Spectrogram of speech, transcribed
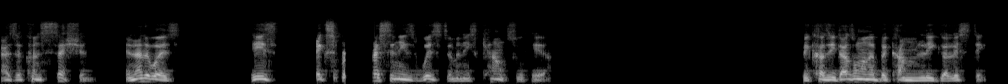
as a concession. In other words, he's expressing his wisdom and his counsel here because he doesn't want to become legalistic.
